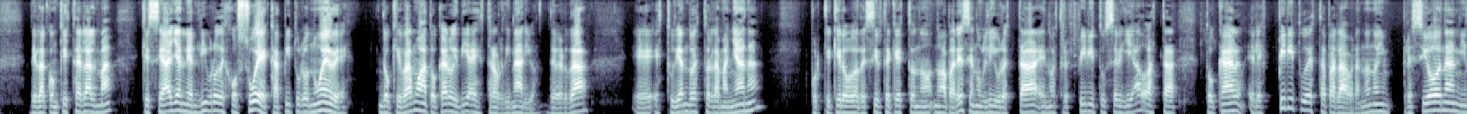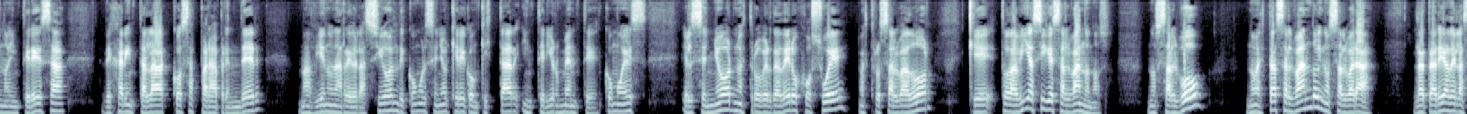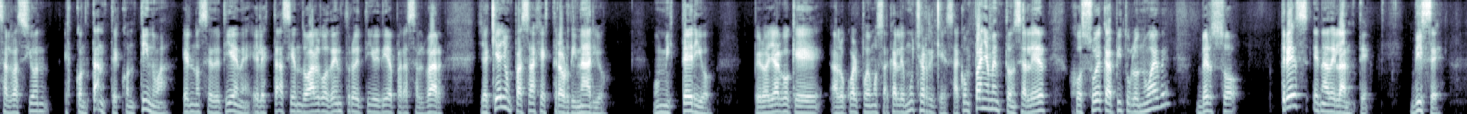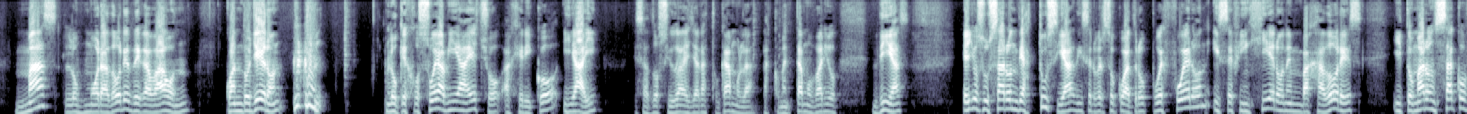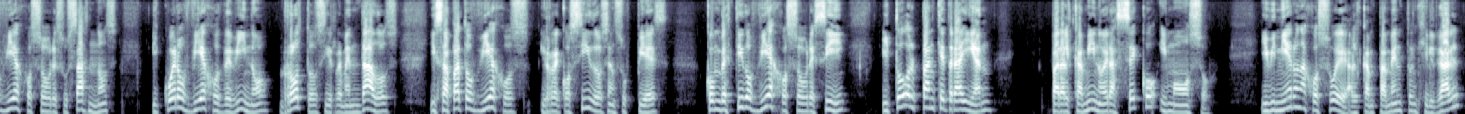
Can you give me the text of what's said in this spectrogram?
de la conquista del alma, que se halla en el libro de Josué, capítulo 9. Lo que vamos a tocar hoy día es extraordinario. De verdad, eh, estudiando esto en la mañana, porque quiero decirte que esto no, aparece en un libro, está en nuestro espíritu ser guiado hasta tocar el espíritu de esta palabra. No nos impresiona ni nos interesa dejar instaladas cosas para aprender, más bien una revelación de cómo el Señor quiere conquistar interiormente, cómo es el Señor, nuestro verdadero Josué, nuestro Salvador, que todavía sigue salvándonos. Nos salvó nos está salvando y nos salvará. La tarea de la salvación es constante, es continua. Él no se detiene, Él está haciendo algo dentro de ti hoy día para salvar. Y aquí hay un pasaje extraordinario, un misterio, pero hay algo que a lo cual podemos sacarle mucha riqueza. Acompáñame entonces a leer Josué capítulo 9, verso 3 en adelante. Dice, más los moradores de Gabaón cuando oyeron lo que Josué había hecho a Jericó y Ai, esas dos ciudades ya las tocamos, las, comentamos varios días, ellos usaron de astucia, dice el verso 4, pues fueron y se fingieron embajadores y tomaron sacos viejos sobre sus asnos y cueros viejos de vino, rotos y remendados, y zapatos viejos y recocidos en sus pies, con vestidos viejos sobre sí, y todo el pan que traían para el camino era seco y mohoso. Y vinieron a Josué al campamento en Gilgal,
